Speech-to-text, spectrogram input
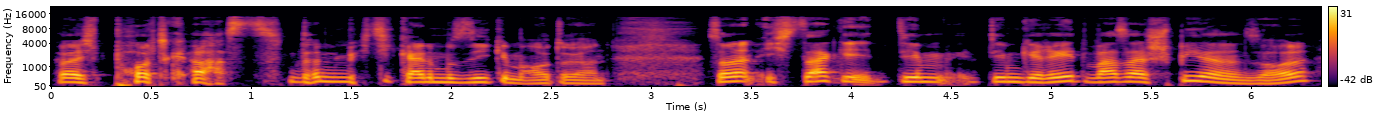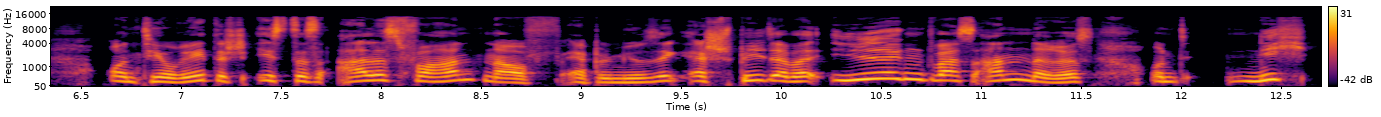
höre ich Podcasts. Dann möchte ich keine Musik im Auto hören. Sondern ich sage dem, dem Gerät, was er spielen soll. Und theoretisch ist das alles vorhanden auf Apple Music. Er spielt aber irgendwas anderes und nicht,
